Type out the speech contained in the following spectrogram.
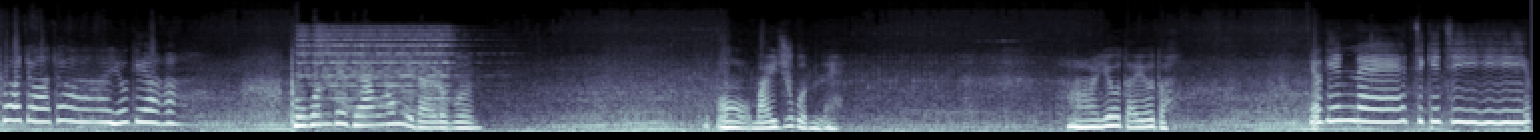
좋아, 좋아, 좋아. 여기야. 보건대 대학로입니다, 여러분. 어, 많이 죽었네. 아, 여다, 여다. 여기 있네, 찌개집.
